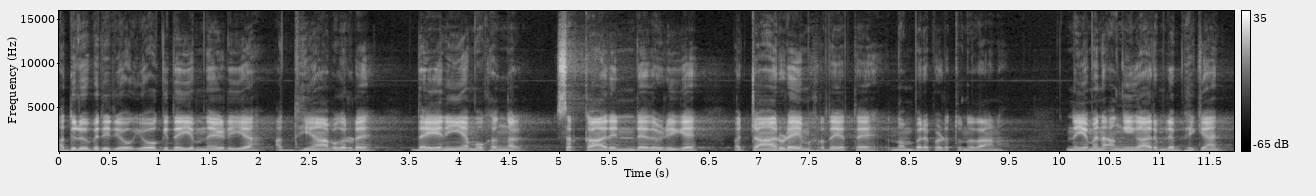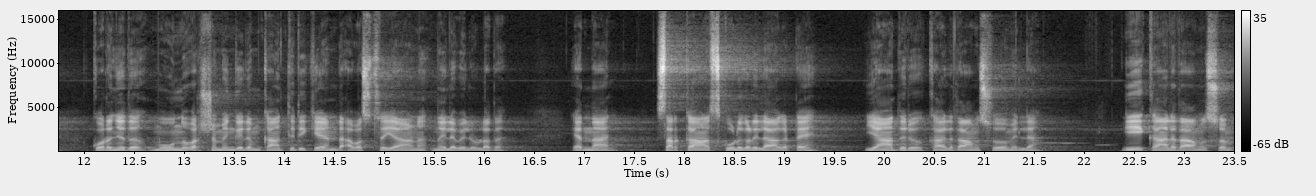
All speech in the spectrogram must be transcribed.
അതിലുപരി യോഗ്യതയും നേടിയ അധ്യാപകരുടെ ദയനീയ മുഖങ്ങൾ സർക്കാരിന്റെതൊഴികെ മറ്റാരുടെയും ഹൃദയത്തെ നൊമ്പരപ്പെടുത്തുന്നതാണ്. നിയമന അംഗീകാരം ലഭിക്കാൻ കുറഞ്ഞത് മൂന്ന് വർഷമെങ്കിലും കാത്തിരിക്കേണ്ട അവസ്ഥയാണ് നിലവിലുള്ളത്. എന്നാൽ സർക്കാർ സ്കൂളുകളിലാകട്ടെ യാതൊരു കാലതാമസവുമില്ല. ഈ കാലതാമസം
